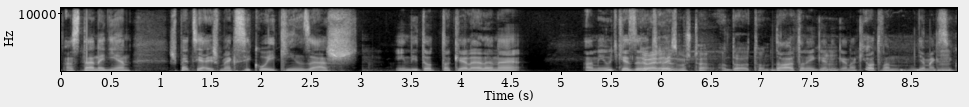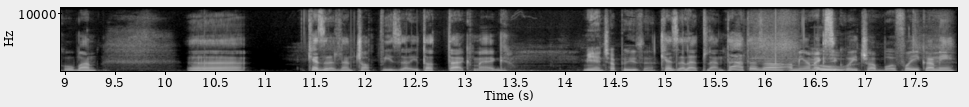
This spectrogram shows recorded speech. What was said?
aztán egy ilyen speciális mexikói kínzás indítottak el ellene, ami úgy kezdődött, várj, hogy... ez most a, a Dalton. Dalton, igen, Mhm. igen, aki ott van ugye Mexikóban. Uh, kezeletlen csapvízzel itatták meg. Milyen csapíze? Kezeletlen. Tehát ez, a, ami a mexikói csapból folyik, ami,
